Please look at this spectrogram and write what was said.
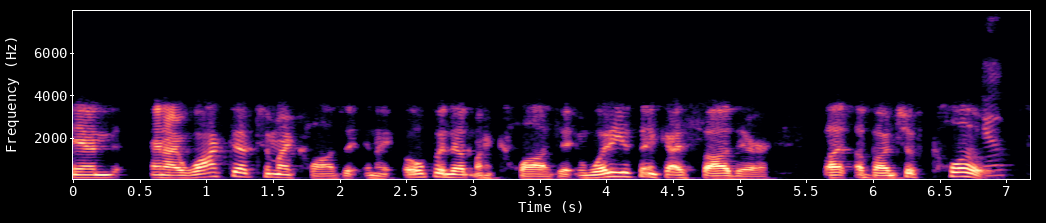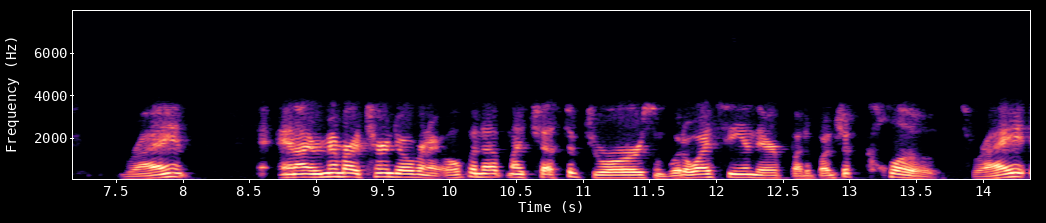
and and I walked up to my closet and I opened up my closet. And what do you think I saw there? But a bunch of clothes, yep. right? And I remember I turned over and I opened up my chest of drawers, and what do I see in there? But a bunch of clothes, right?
